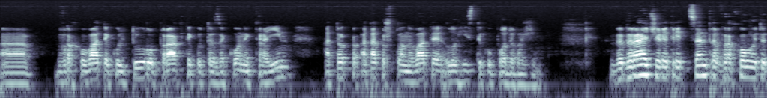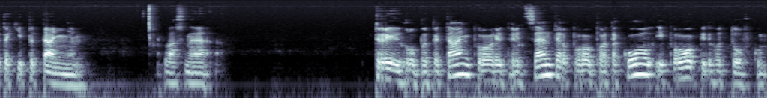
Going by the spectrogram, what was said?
е, врахувати культуру, практику та закони країн, а так- а також планувати логістику подорожі. Вибираючи ретріт-центр, враховуйте такі питання. Власне, три групи питань про ретріт-центр, про протокол і про підготовку.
